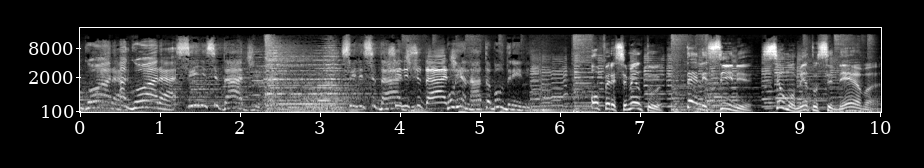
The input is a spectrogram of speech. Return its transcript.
Agora, agora, Cinecidade. Cinecidade. Cinecidade. Com Renata Boldrini. Oferecimento Telecine, seu momento cinema.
